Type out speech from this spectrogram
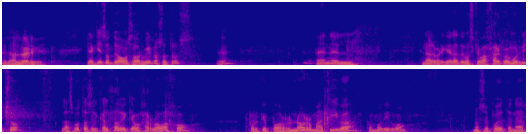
El albergue. Y aquí es donde vamos a dormir nosotros, ¿eh? en, el, en el albergue. Ahora tenemos que bajar, como hemos dicho, las botas, el calzado, hay que bajarlo abajo, porque por normativa, como digo, no se puede tener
